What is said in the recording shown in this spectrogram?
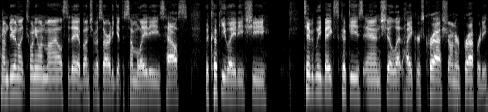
I'm doing like 21 miles today. A bunch of us already get to some lady's house. The cookie lady, she typically bakes cookies and she'll let hikers crash on her property.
